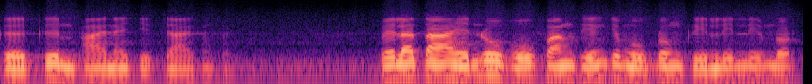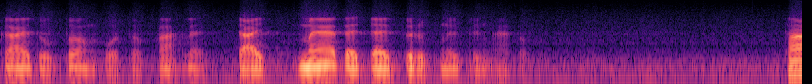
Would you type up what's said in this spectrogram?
เกิดขึ้นภายในจิตใจของตนเวลาตาเห็นรูปหูฟังเสียงจมูกดมกลิ่นลิ้นลิ้มรสกายถูกต้องปวดตะพะและ ใจแม้แต่ใจตรึกนึกถึงอารมณ์ ถ้า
